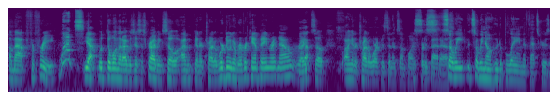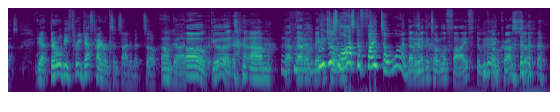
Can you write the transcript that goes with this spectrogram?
a map for free. What? Yeah, with the one that I was just describing. So I'm gonna try to. We're doing a river campaign right now, right? Yeah. So I'm gonna try to work this in at some point. It's pretty badass. So we so we know who to blame if that screws us. yeah, there will be three death tyrants inside of it. So Oh God. Oh, good. um, that that'll make we a just total, lost a fight to one. That'll make a total of five that we've come across. So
